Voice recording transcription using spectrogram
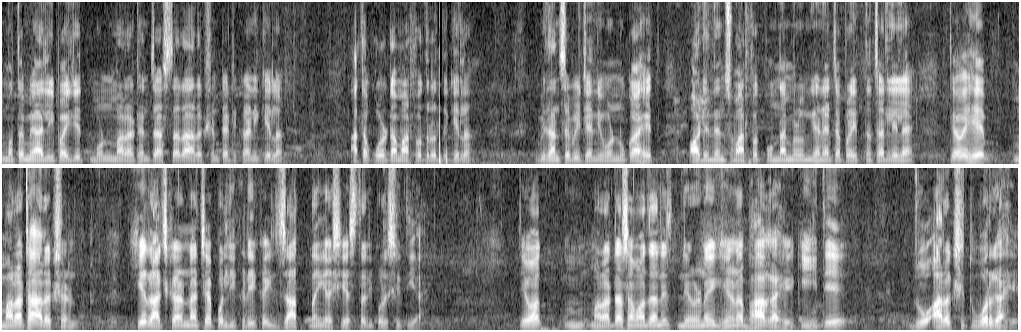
मतं मिळाली पाहिजेत म्हणून मराठ्यांचं असणारं आरक्षण त्या ठिकाणी केलं. आता कोर्टामार्फत रद्द केलं. विधानसभेच्या निवडणुका आहेत. ऑर्डिनन्समार्फत पुन्हा मिळवून घेण्याचा प्रयत्न चाललेला आहे. तेव्हा हे मराठा आरक्षण हे राजकारणाच्या पलीकडे काही जात नाही अशी असणारी परिस्थिती आहे. तेव्हा मराठा समाजानेच निर्णय घेणं भाग आहे की इथे जो आरक्षित वर्ग आहे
